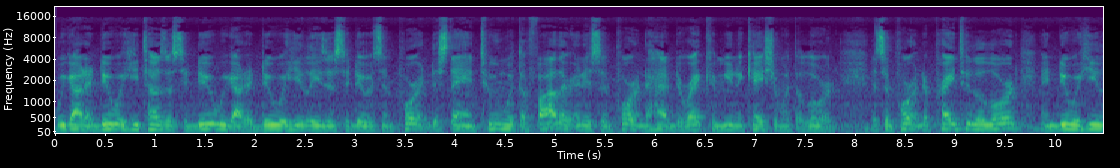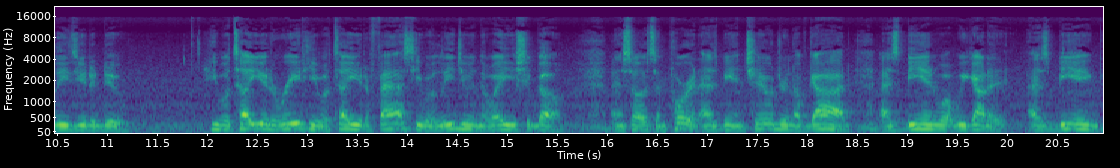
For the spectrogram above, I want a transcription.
We got to do what He tells us to do. We got to do what He leads us to do. It's important to stay in tune with the Father and it's important to have direct communication with the Lord. It's important to pray to the Lord and do what He leads you to do. He will tell you to read, He will tell you to fast, He will lead you in the way you should go. And so it's important as being children of God, as being what we got to, as being,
